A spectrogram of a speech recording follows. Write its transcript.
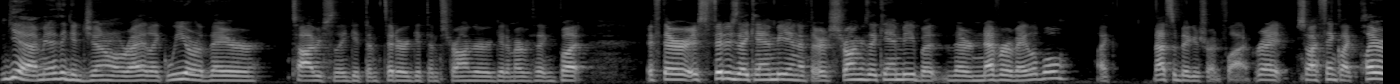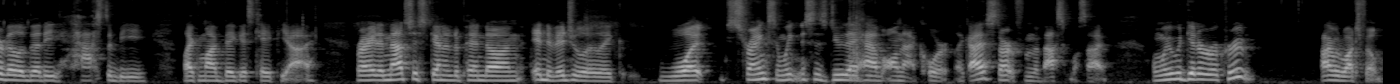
Yeah, I mean, I think in general, right? Like we are there to obviously get them fitter, get them stronger, get them everything. But if they're as fit as they can be and if they're as strong as they can be, but they're never available, like that's the biggest red flag, right? So I think like player availability has to be like my biggest KPI, right? And that's just going to depend on individually, like what strengths and weaknesses do they have on that court. Like I start from the basketball side. When we would get a recruit, I would watch film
